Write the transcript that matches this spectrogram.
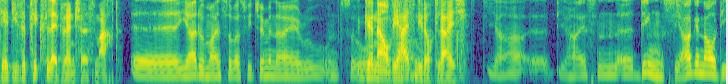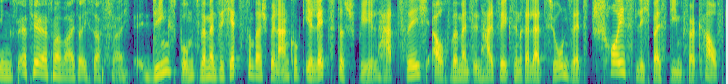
der diese Pixel-Adventures macht. Äh, ja, du meinst sowas wie Gemini Rue und so. Genau, wie heißen die doch gleich? Ja, äh, die heißen äh, Dings. Ja, genau, Dings. Erzähl erstmal weiter, ich sag's gleich. Äh, Dingsbums, wenn man sich jetzt zum Beispiel anguckt, ihr letztes Spiel hat sich, auch wenn man es in halbwegs in Relation setzt, scheußlich bei Steam verkauft.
